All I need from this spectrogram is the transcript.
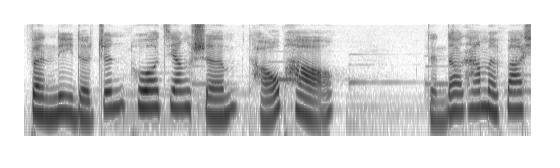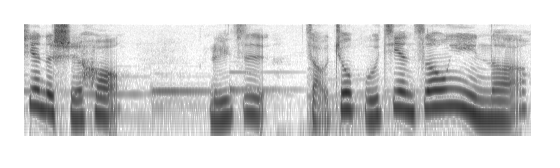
奋力地挣脱缰绳逃跑。等到他们发现的时候，驴子早就不见踪影了。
